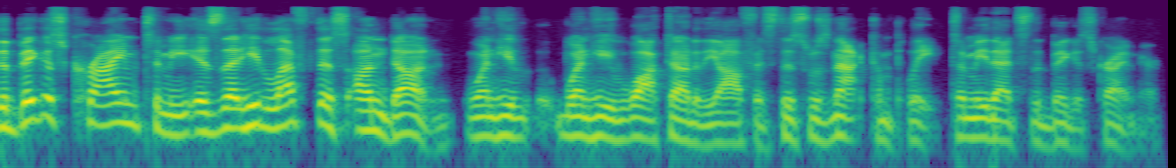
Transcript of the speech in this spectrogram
the biggest crime to me is that he left this undone when he when he walked out of the office. This was not complete. To me, that's the biggest crime here.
